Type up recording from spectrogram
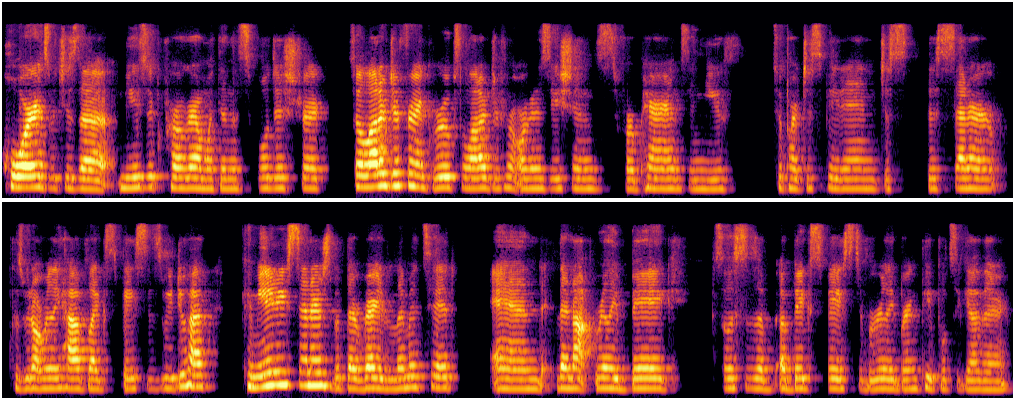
Chords, which is a music program within the school district. So a lot of different groups, a lot of different organizations for parents and youth to participate in. Just this center because we don't really have like spaces. We do have community centers, but they're very limited and they're not really big. So this is a, a big space to really bring people together.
